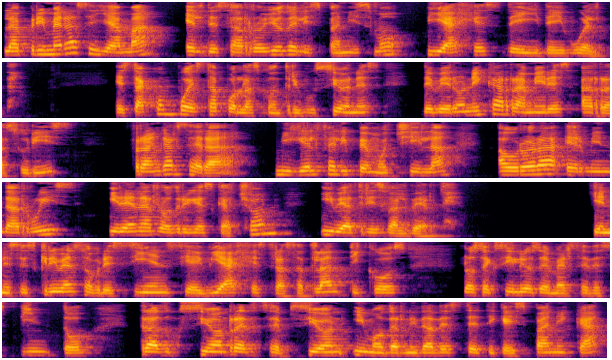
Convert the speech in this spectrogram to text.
La primera se llama El desarrollo del hispanismo, viajes de ida y vuelta. Está compuesta por las contribuciones de Verónica Ramírez Arrazuriz, Fran Garcera, Miguel Felipe Mochila, Aurora Herminda Ruiz, Irene Rodríguez Cachón y Beatriz Valverde, quienes escriben sobre ciencia y viajes transatlánticos, los exilios de Mercedes Pinto, traducción, recepción y modernidad estética hispánica,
